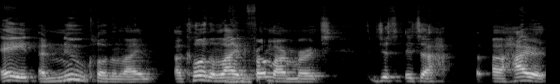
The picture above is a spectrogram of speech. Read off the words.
a a new clothing line, a clothing line mm-hmm. from our merch. Just it's a a higher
